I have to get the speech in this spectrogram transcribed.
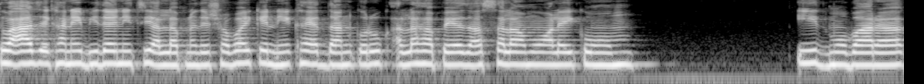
তো আজ এখানে বিদায় নিচ্ছি। আল্লাহ আপনাদের সবাইকে নেক হায়াত দান করুক। আল্লাহ হাফেজ। আসসালামু আলাইকুম। ঈদ মোবারক।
